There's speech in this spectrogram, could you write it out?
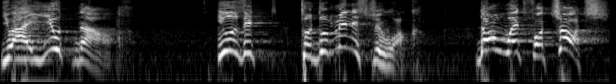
You are a youth now. Use it to do ministry work. Don't wait for church.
